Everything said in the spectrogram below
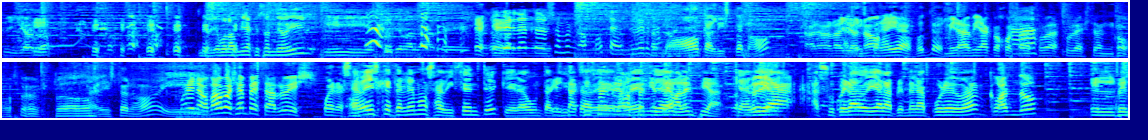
y yo no? Yo llevo las mías que son de oír y las de... Es verdad, todos somos gafotas, es verdad. No, Calisto no. No, no, no, yo no. fotos. Mira, mira, cojo Ah. azules, azules tengo. Oh. Calisto no. Y... Bueno, vamos a empezar, Luis. Bueno, sabéis que tenemos a Vicente, que era un El taxista, taxista de, pendiente de Valencia. que había ha superado ya la primera prueba ¿Cuándo? El Pues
